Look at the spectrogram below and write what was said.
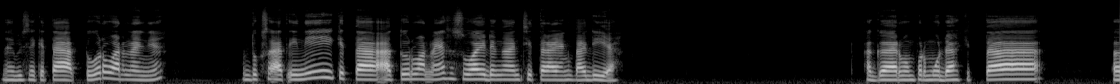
Nah, bisa kita atur warnanya. Untuk saat ini kita atur warnanya sesuai dengan citra yang tadi ya agar mempermudah kita e,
